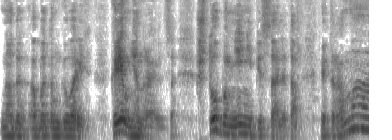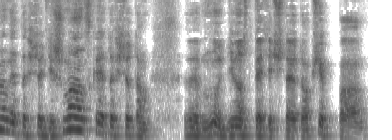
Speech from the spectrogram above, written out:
надо об этом говорить. Крем мне нравится. Что бы мне ни писали, там, это роман, это все дешманское, это все там, э, ну, 95 я считаю, это вообще по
